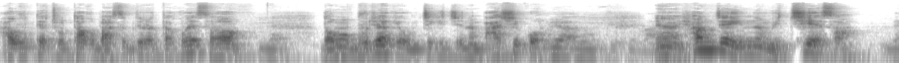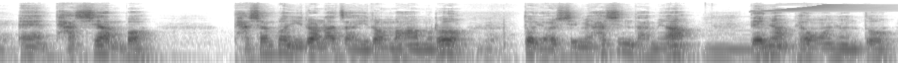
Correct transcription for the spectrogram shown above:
아우 때 좋다고 말씀드렸다고 해서 네. 너무 무리하게 움직이지는 마시고 무리하게. 예, 현재 있는 위치에서 네. 예, 다시 한번 다시 한번 일어나자 이런 마음으로 네. 또 열심히 하신다면 음. 내년 병원년도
